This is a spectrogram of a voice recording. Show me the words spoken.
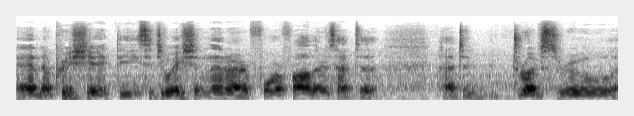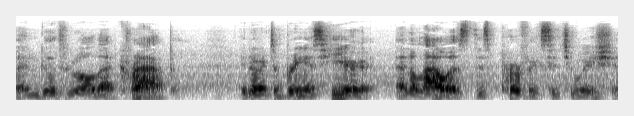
and appreciate the situation that our forefathers had to had to drudge through and go through all that crap in order to bring us here and allow us this perfect situation.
